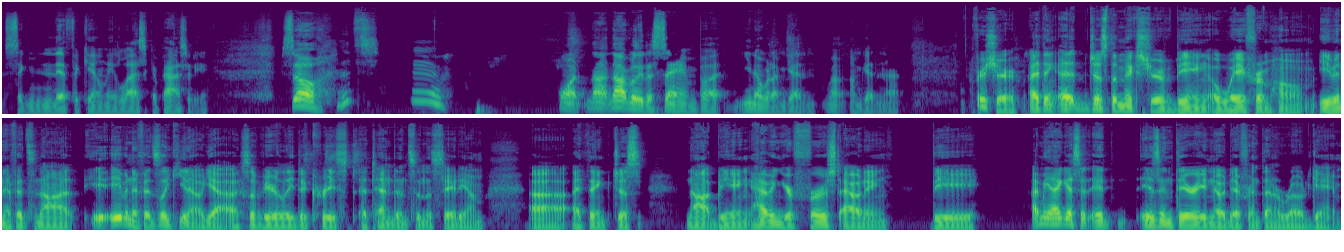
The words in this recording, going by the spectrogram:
significantly less capacity. So it's eh, one not not really the same, but you know what I'm getting. I'm getting at. For sure, I think uh, just the mixture of being away from home, even if it's not, even if it's like you know, yeah, a severely decreased attendance in the stadium. Uh, I think just not being having your first outing be I mean, I guess it, it is in theory no different than a road game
